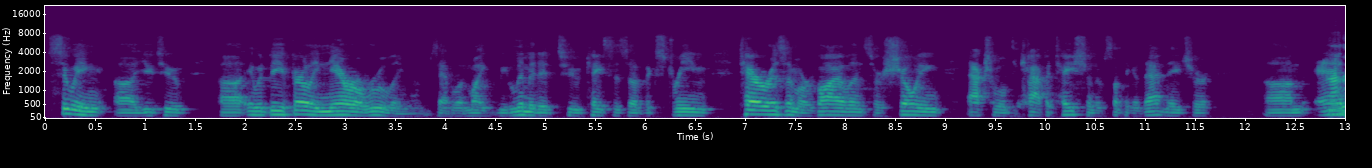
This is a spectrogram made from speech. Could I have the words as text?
suing uh, YouTube, uh, it would be a fairly narrow ruling. For example, it might be limited to cases of extreme terrorism or violence or showing actual decapitation of something of that nature. Um, and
